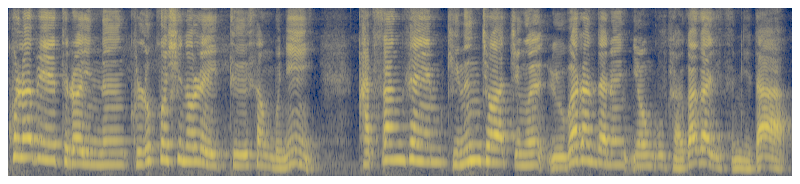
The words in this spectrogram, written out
콜라비에 들어있는 글루코시놀레이트 성분이 갑상샘 기능 저하증을 유발한다는 연구 결과가 있습니다.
